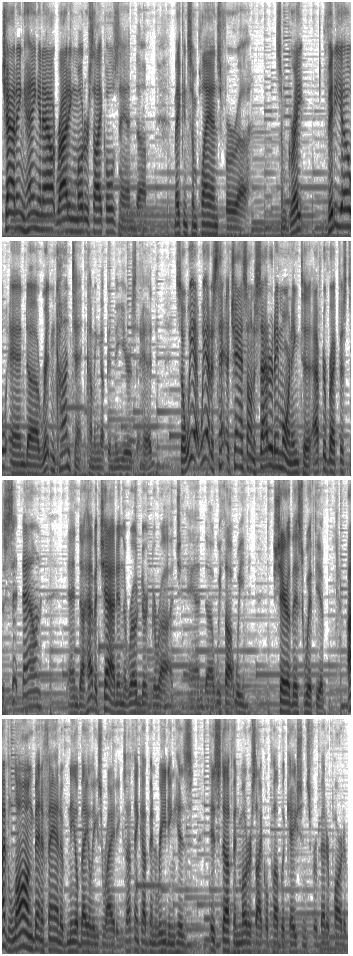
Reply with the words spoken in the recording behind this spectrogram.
chatting, hanging out, riding motorcycles, and um, making some plans for uh, some great video and uh, written content coming up in the years ahead. So we had we had a, a, chance on a Saturday morning to after breakfast to sit down and uh, have a chat in the Road Dirt Garage, and uh, we thought we'd share this with you. I've long been a fan of Neale Bayly's writings. I think I've been reading his his stuff in motorcycle publications for a better part of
